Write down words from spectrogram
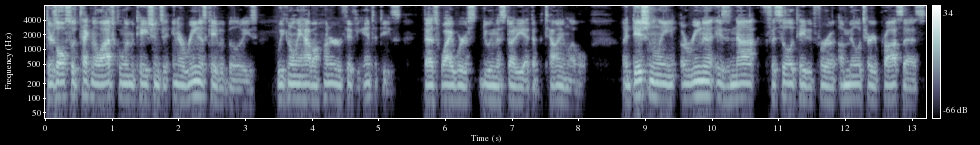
There's also technological limitations in ARENA's capabilities. We can only have 150 entities. That's why we're doing the study at the battalion level. Additionally, ARENA is not facilitated for a, a military process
